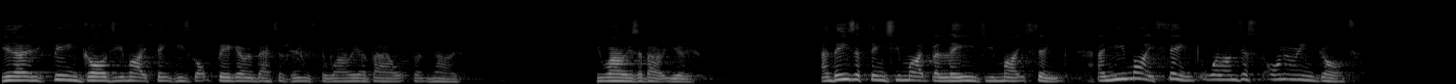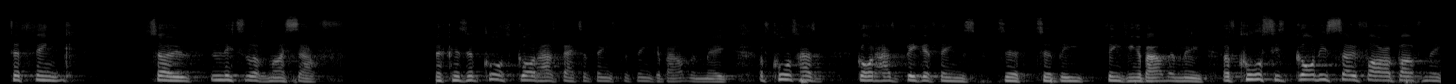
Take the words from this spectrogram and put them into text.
You know, being God, you might think he's got bigger and better things to worry about, but no. He worries about you. And these are things you might believe, you might think. And you might think, well, I'm just honoring God to think so little of myself. Because, of course, God has better things to think about than me. Of course, has, God has bigger things to, to be thinking about than me. Of course, his God is so far above me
